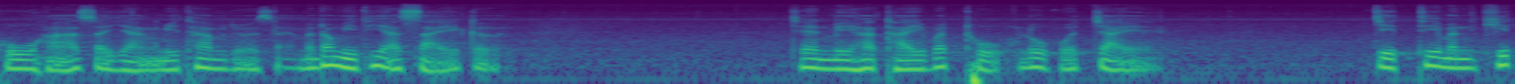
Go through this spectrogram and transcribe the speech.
คูหาสยังมีถ้ำอยู่อาศัย มันต้องมีที่อาศัยเกิด เช่นมีหัตถยวัตถุลูกหัวใจ จิตที่มันคิด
